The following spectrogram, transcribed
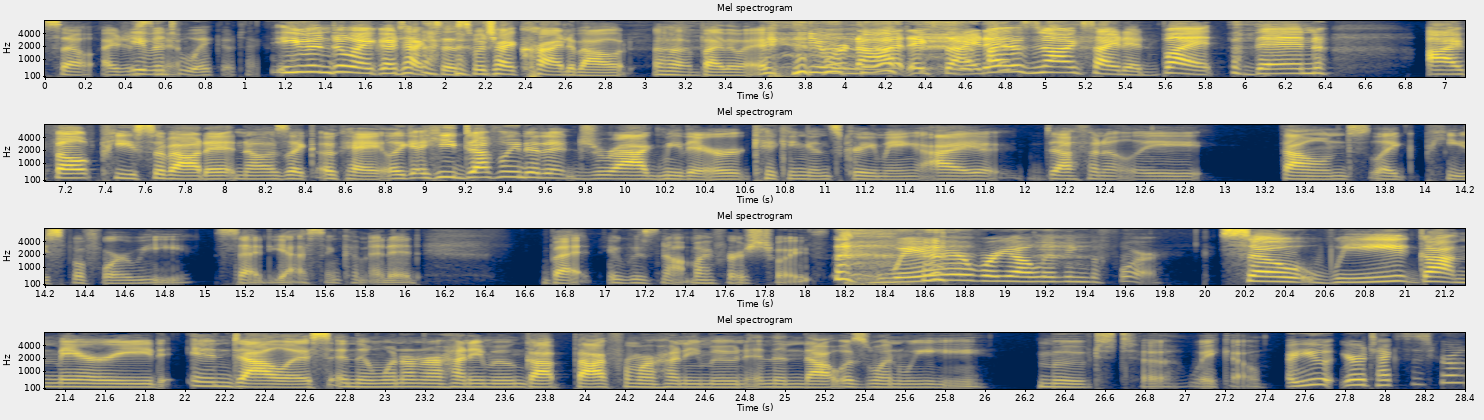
So I just Even knew. to Waco, Texas. even to Waco, Texas, which I cried about, uh, by the way. You were not excited? I was not excited, but then I felt peace about it, and I was like, okay, like he definitely didn't drag me there, kicking and screaming. I definitely found like peace before we said yes and committed, but it was not my first choice. Where were y'all living before? so we got married in Dallas, and then went on our honeymoon, got back from our honeymoon, and then that was when we moved to Waco. Are you you're a Texas girl?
